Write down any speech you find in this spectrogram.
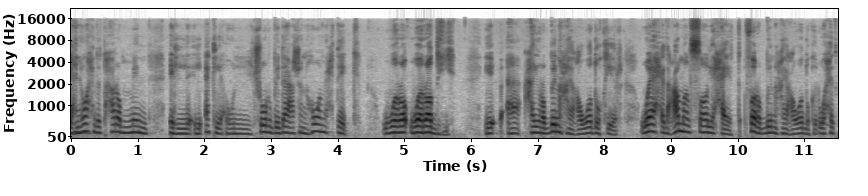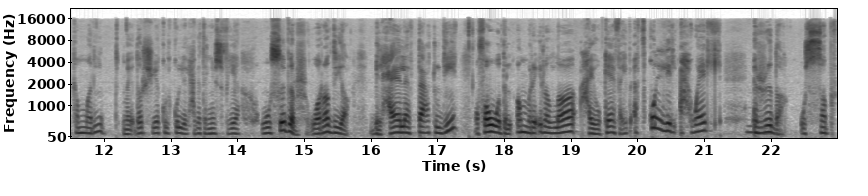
يعني واحد اتحرم من ال- الأكل أو الشرب ده عشان هو محتاج ور- ورضي يبقى هي ربنا هيعوضه خير. واحد عمل صالحات فربنا هيعوضه خير. واحد كان مريض ما يقدرش ياكل كل الحاجات اللي نفسه فيها وصبر ورضي بالحالة بتاعته دي وفوض الأمر إلى الله هيكافئ. يبقى في كل الأحوال الرضا والصبر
